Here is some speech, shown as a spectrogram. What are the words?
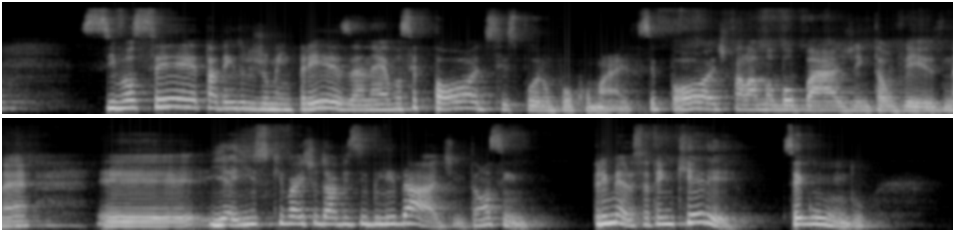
se você está dentro de uma empresa, né, você pode se expor um pouco mais. Você pode falar uma bobagem, talvez, né? É, e é isso que vai te dar visibilidade. Então, assim, primeiro, você tem que querer. Segundo,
